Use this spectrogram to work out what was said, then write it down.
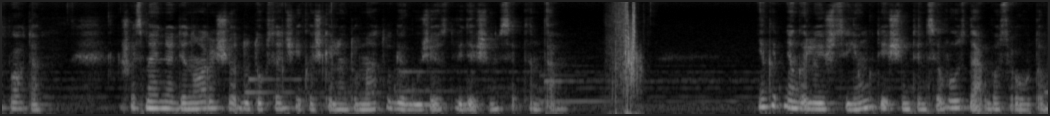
proto. Iš asmeninio dienoraščio 2000 kažkėlintų metų gegužės 27. Niekaip negaliu išsijungti iš intensyvaus darbo srauto.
